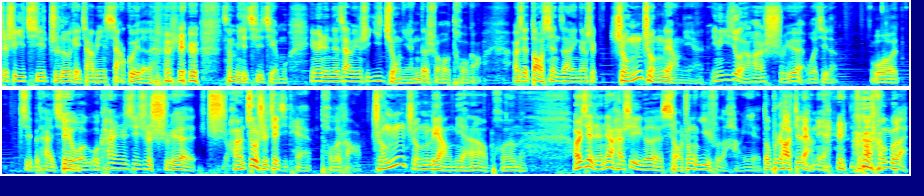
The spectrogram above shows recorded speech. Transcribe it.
这是一期值得给嘉宾下跪的 这个这么一期节目，因为人家嘉宾是一九年的时候投稿。而且到现在应该是整整两年，因为一九年好像十月，我记得。我记不太清。对我，我看日期是十月，十好像就是这几天投的稿，整整两年啊，朋友们。而且人家还是一个小众艺术的行业，都不知道这两年是怎么冲过来。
